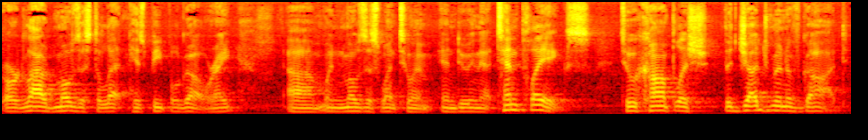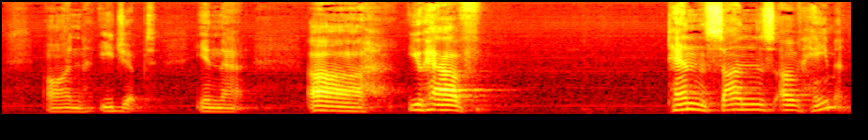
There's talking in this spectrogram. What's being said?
or allowed Moses to let his people go, right? Um, when Moses went to him and doing that. 10 plagues to accomplish the judgment of God on Egypt in that. Uh, you have 10 sons of Haman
